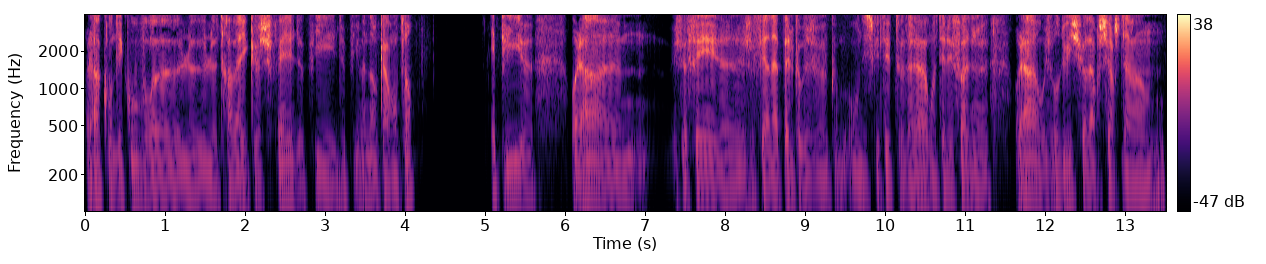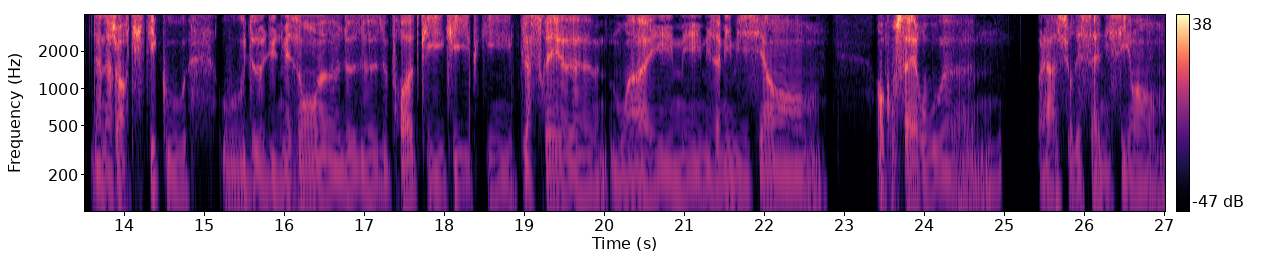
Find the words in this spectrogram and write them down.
voilà qu'on découvre le, le, travail que je fais depuis depuis maintenant 40 ans. Et puis voilà je fais euh, je fais un appel comme, je, comme on discutait tout à l'heure au téléphone. Euh, voilà, aujourd'hui, je suis à la recherche d'un d'un agent artistique ou ou d'une maison euh, de, de, de, prod qui qui qui placerait moi et mes mes amis musiciens en en concert ou voilà sur des scènes ici en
